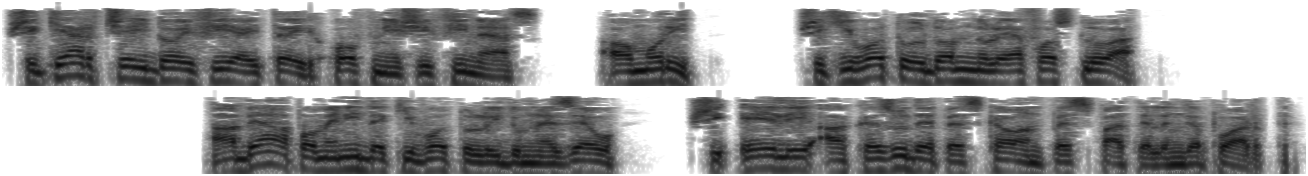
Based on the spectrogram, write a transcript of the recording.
Și chiar cei doi fii ai tăi, Hofni și Fineas, au murit și chivotul Domnului a fost luat. Abia a pomenit de chivotul lui Dumnezeu și Eli a căzut de pe scaun pe spate lângă poartă.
